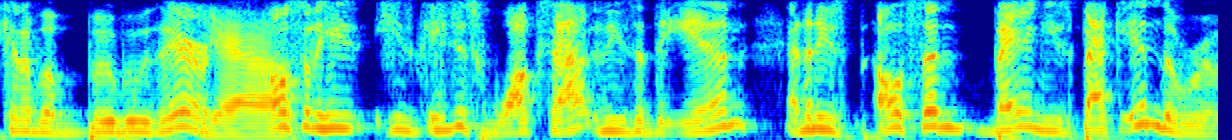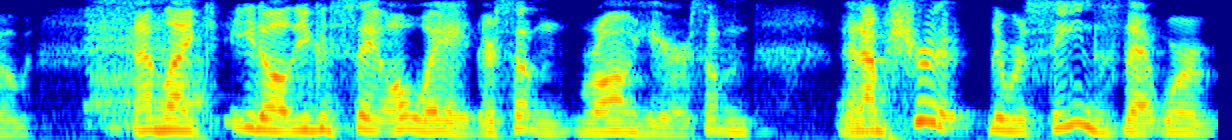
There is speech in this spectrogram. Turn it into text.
kind of a boo boo there. Yeah. All of a sudden he he's he just walks out and he's at the end, and then he's all of a sudden bang, he's back in the room. And I'm Yeah. like, you know, you could say, oh wait, there's something wrong here, something. And I'm sure there were scenes that were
